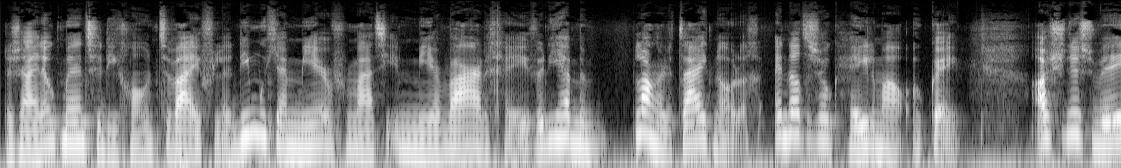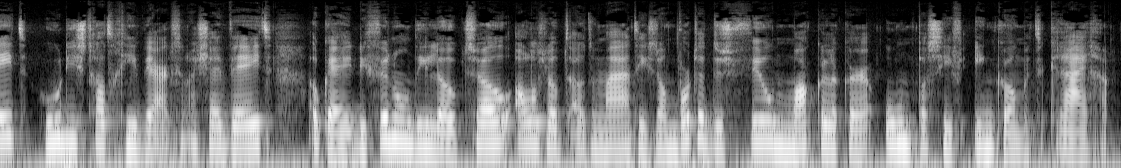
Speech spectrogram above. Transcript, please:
Er zijn ook mensen die gewoon twijfelen. Die moet jij meer informatie en meer waarde geven. Die hebben langer de tijd nodig. En dat is ook helemaal oké. Als je dus weet hoe die strategie werkt en als jij weet, oké, die funnel die loopt zo, alles loopt automatisch, dan wordt het dus veel makkelijker om passief inkomen te krijgen.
